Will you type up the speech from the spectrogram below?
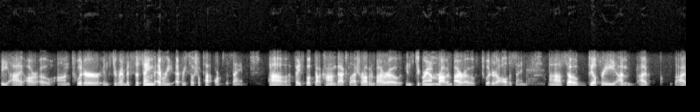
B I R O, on Twitter, Instagram. It's the same. Every every social platform's the same. Uh, Facebook.com backslash Robin Biro, Instagram Robin Biro, Twitter, all the same. Uh, so feel free. I'm I I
